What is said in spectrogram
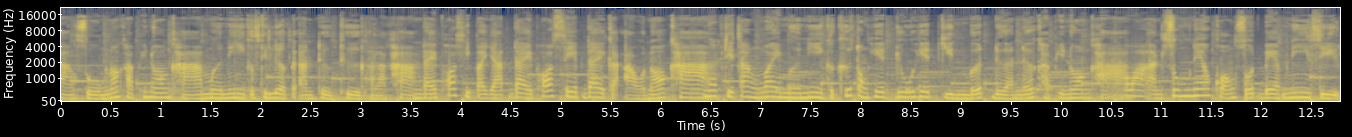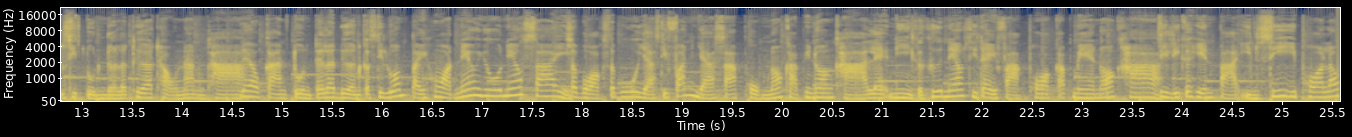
ข้างสูงเนาะค่ะพี่น้องคะมือนี้ก็สิเลือกแต่อันถูกๆค่ะละค่ะอันใดพอสิประหยัดได้พอเซฟได้ก็เอาเนาะค่ะงบที่ตั้งไว้มือนี้ก็คือต้องเฮ็ดอยู่เฮ็ดกินเบิดเดือนเด้อค่ะพี่น้องค่ะเพราะว่าอันซุ่มแนวของสดแบบนี้สิสิตุนเดือนละเทื่อเท่านั้นค่ะ แล้วการตุนแต่ละเดือนก็สิรวมไปหอดแนวอยู่แนวไส้สบอกสบู่ยาสีฟันยาสระผมเนาะค่ะ พี่น้องค่ะและนี่ก็คือแนวสิได้ฝากพ่อกับแม่เนาะค่ะสิริก็เห็นป่าอินซี่อีพอเล่า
